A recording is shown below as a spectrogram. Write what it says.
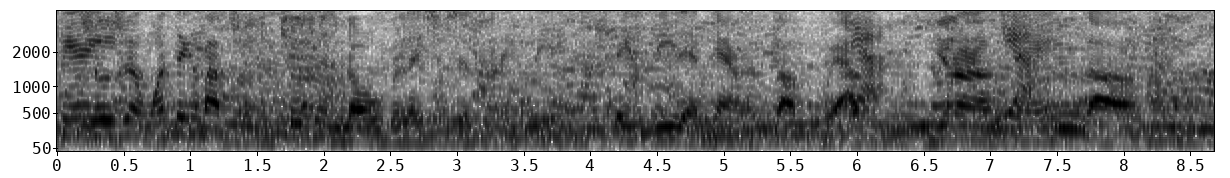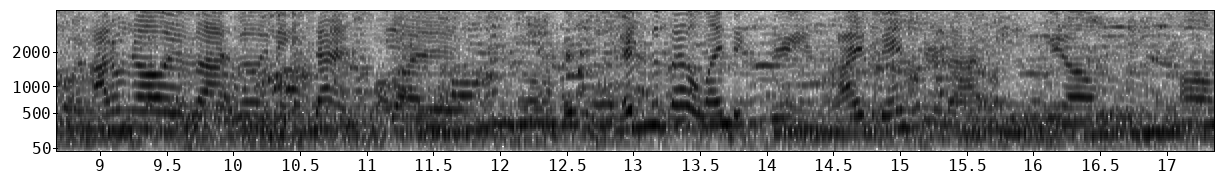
very. children, one thing about children, children know relationships when they see it. They see their parents stuff without, Yeah. You know what I'm Yeah. saying? So, I don't know if that really makes sense, but it, it's about life experience. I've been through that, you know. Um,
